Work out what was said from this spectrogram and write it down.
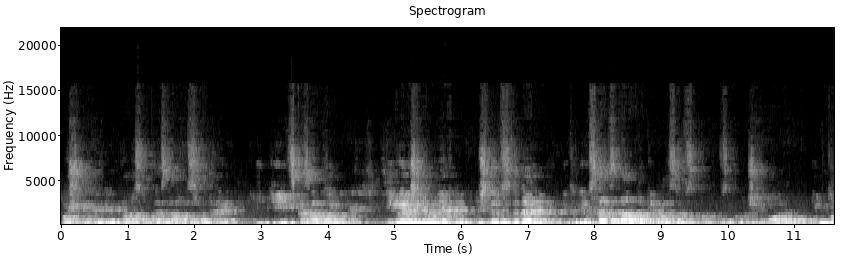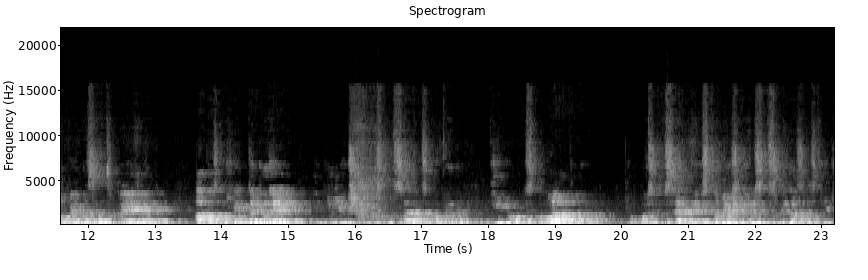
Пошли нас у те стадо свиней, ідіть, сказав їм, і у них, пішли в свиней, і тоді все стадо кинулося в стру- море, і втопилося в хвилях. А пастухи втекли, і прибігши в місто, все розповіли, і пропіснувати. То ось усе місто вийшли собі на зустріч,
